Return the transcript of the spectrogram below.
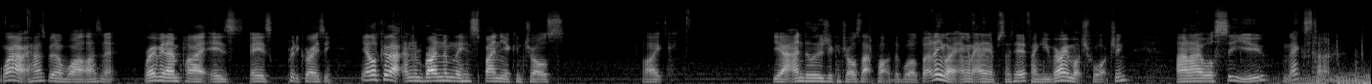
Wow, it has been a while, hasn't it? Arabian Empire is is pretty crazy. Yeah, look at that. And randomly Hispania controls, like, yeah, Andalusia controls that part of the world. But anyway, I'm going to end the episode here. Thank you very much for watching. And I will see you next time.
